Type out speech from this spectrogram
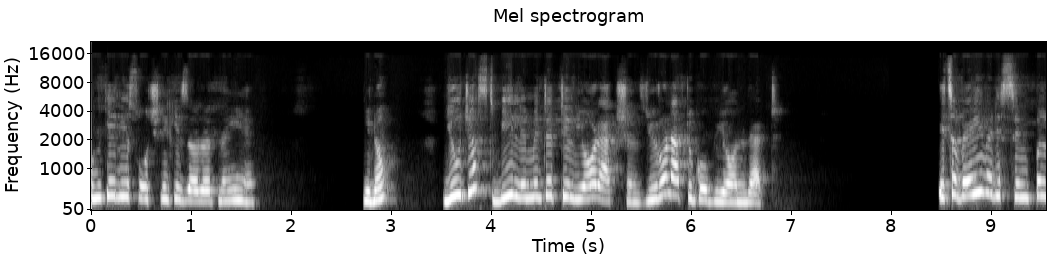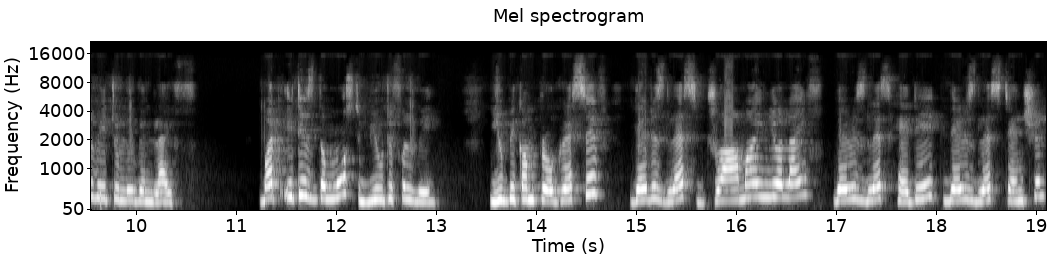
उनके लिए सोचने की ज़रूरत नहीं है। You know you just be limited till your action you don't have to go beyond that it's a very very simple way to live in life but it is the most beautiful way you become progressive There is less drama in your life. There is less headache. There is less tension.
